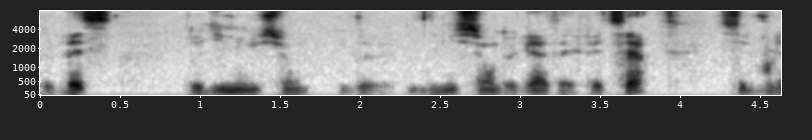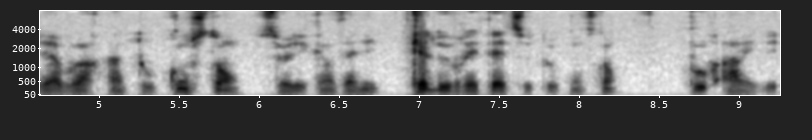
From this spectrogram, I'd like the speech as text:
de baisse, de diminution d'émissions de, de gaz à effet de serre, si elle voulait avoir un taux constant sur les 15 années, quel devrait être ce taux constant pour arriver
